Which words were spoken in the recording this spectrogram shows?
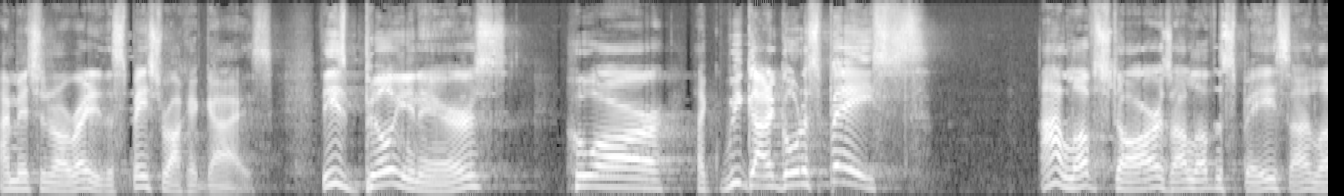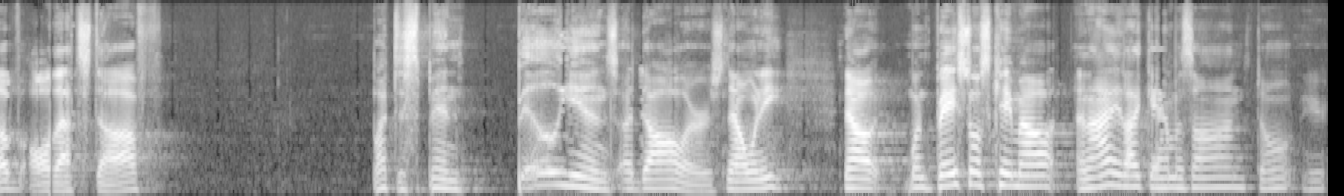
I mentioned it already the space rocket guys. These billionaires who are like, we got to go to space. I love stars. I love the space. I love all that stuff. But to spend billions of dollars. Now, when he, now when Bezos came out, and I like Amazon, don't hear.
